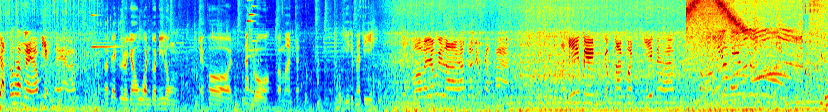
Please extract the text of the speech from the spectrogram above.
จับต้องทำไงครับเหวี่ยงแพครับ ตอนแรกคือเราจะเอาอวนตัวนี้ลง แล้วก็นั่งรอประมาณสัก 20 นาทีรอระยะเวลาครับแล้วเดี๋ยวกลับมาอันนี้เป็นกัปตันวันพีชนะครับลู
